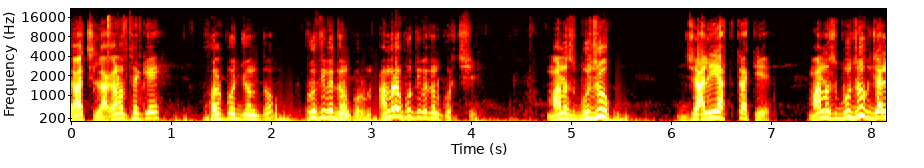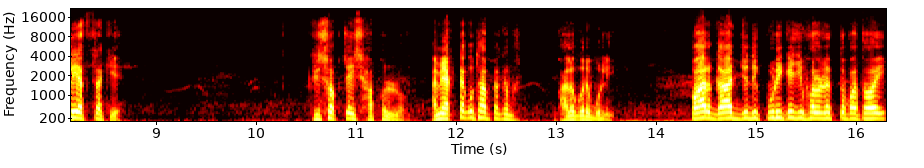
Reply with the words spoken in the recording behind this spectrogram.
গাছ লাগানো থেকে ফল পর্যন্ত প্রতিবেদন করুন। আমরা প্রতিবেদন করছি। মানুষ বুঝুক জালিয়াতটাকে। মানুষ বুঝুক জালিয়াতটাকে। কৃষক চাই সাফল্য। আমি একটা কথা আপনাকে ভালো করে বলি। পার গাছ যদি কুড়ি কেজি ফলনের তোপাত হয়,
